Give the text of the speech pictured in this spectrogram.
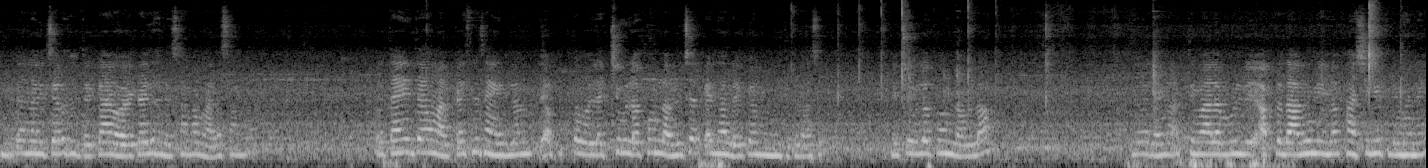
मी त्यांना विचारत होते काय होय काय झालं? सांगा मला सांगा. तर त्याने तेव्हा मला काहीच नाही सांगितलं मग त्या फक्त बोलल्या चिवला फोन लावून विचार काय झालं किंवा म्हणून तिकडं असं. मी चिवला फोन लावला. बरं ना ती मला बोलली आपलं दादूने ना फाशी घेतली म्हणे.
